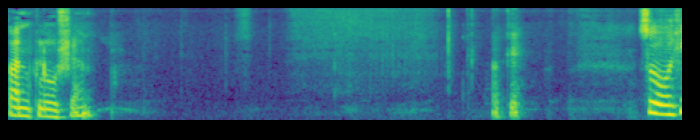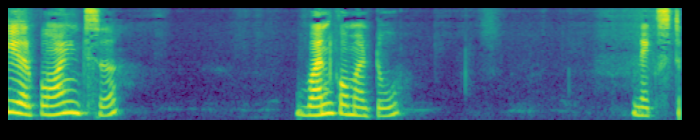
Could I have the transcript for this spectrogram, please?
Conclusion. Okay. So here points 1 comma 2 next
